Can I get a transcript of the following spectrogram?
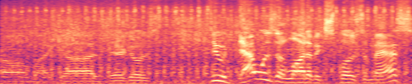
Oh my god, there goes... Dude, that was a lot of explosive mass.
